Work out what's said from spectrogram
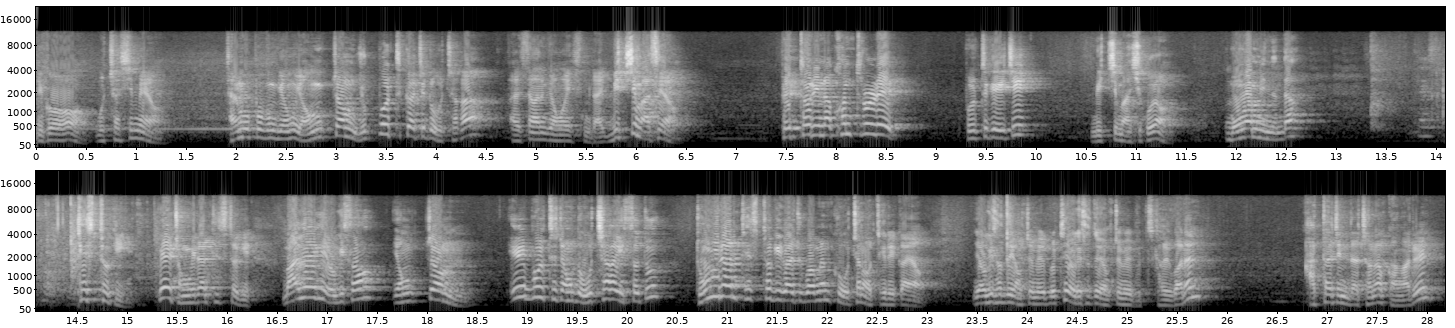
이거 오차 심해요 잘못 뽑은 경우 0.6V까지도 오차가 발생하는 경우가 있습니다 믿지 마세요 배터리나 컨트롤의 볼트 게이지 믿지 마시고요 뭐만 믿는다? 테스터. 테스터기 꽤 정밀한 테스터기. 만약에 여기서 0.1V 정도 오차가 있어도 동일한 테스터기 가지고 하면 그 오차는 어떻게 될까요? 여기서도 0.1V, 여기서도 0.1V 결과는 같아진다. 전압 강화를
